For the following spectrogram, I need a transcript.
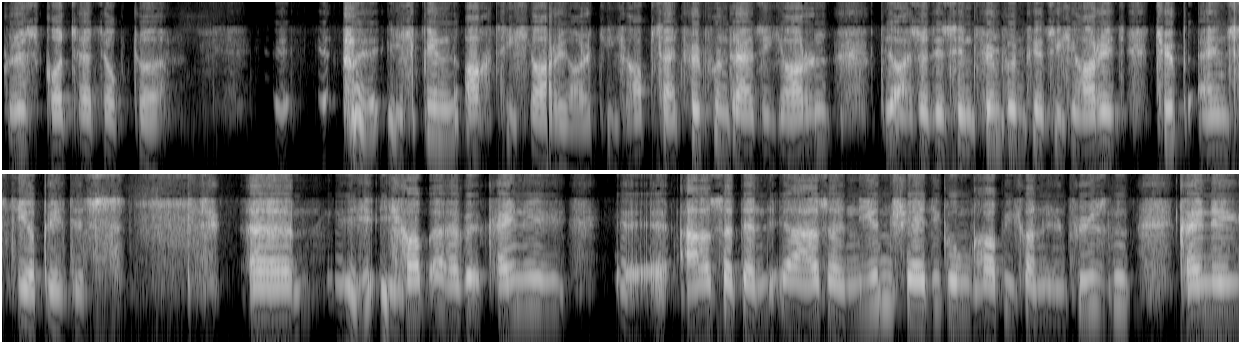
Grüß Gott, Herr Doktor. Ich bin 80 Jahre alt. Ich habe seit 35 Jahren, also das sind 45 Jahre, Typ 1 Diabetes. Äh, ich, habe äh, keine äh, außer, den, außer Nierenschädigung habe ich an den Füßen keine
